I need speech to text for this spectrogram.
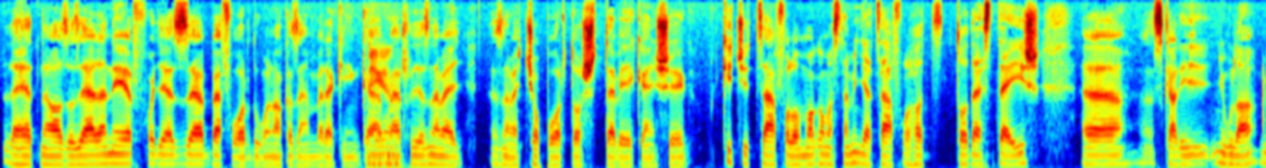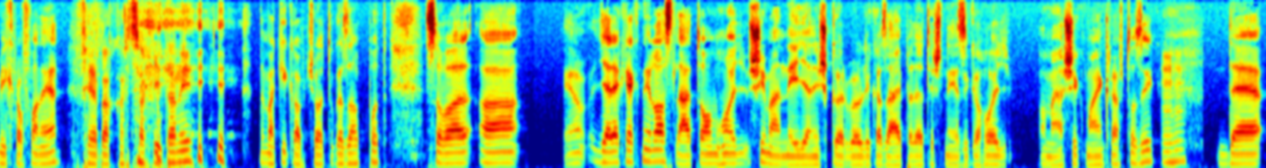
lehetne az az ellenérv, hogy ezzel befordulnak az emberek inkább, Igen. mert hogy ez nem, egy, ez nem egy csoportos tevékenység. Kicsit cáfolom magam, aztán mindjárt cáfolhatod ezt te is. Uh, Scully nyúl a mikrofonért. Félbe akart szakítani. De már kikapcsoltuk az appot. Szóval a, gyerekeknél azt látom, hogy simán négyen is körbeülik az iPad-et, és nézik, ahogy a másik Minecraftozik, uh-huh. de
